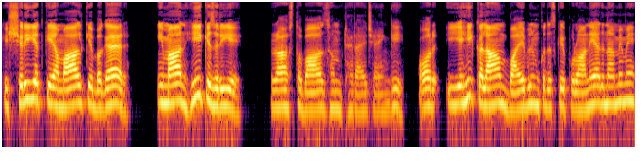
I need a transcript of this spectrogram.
کہ شریعت کے اعمال کے بغیر ایمان ہی کے ذریعے راست باز ہم ٹھہرائے جائیں گے۔ اور یہی کلام بائبل مقدس کے پرانے عہد نامے میں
